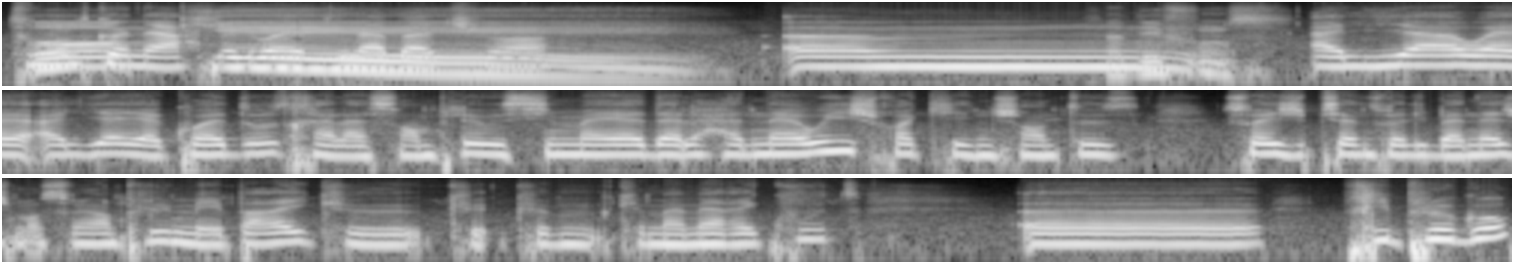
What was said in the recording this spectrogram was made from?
Tout le monde connaît Ahmed Wahabi là-bas, tu vois. Euh, Ça défonce. Alia, ouais, Alia, il y a quoi d'autre Elle a samplé aussi Mayad Al-Hanawi, je crois qu'il y a une chanteuse, soit égyptienne, soit libanaise, je m'en souviens plus, mais pareil que, que, que, que ma mère écoute. Euh, Triple Go,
